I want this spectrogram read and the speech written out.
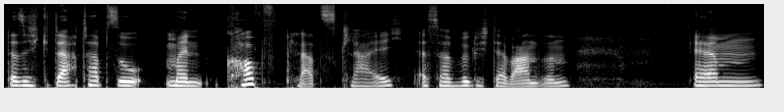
dass ich gedacht habe, so mein Kopf platzt gleich. Es war wirklich der Wahnsinn. Ähm,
